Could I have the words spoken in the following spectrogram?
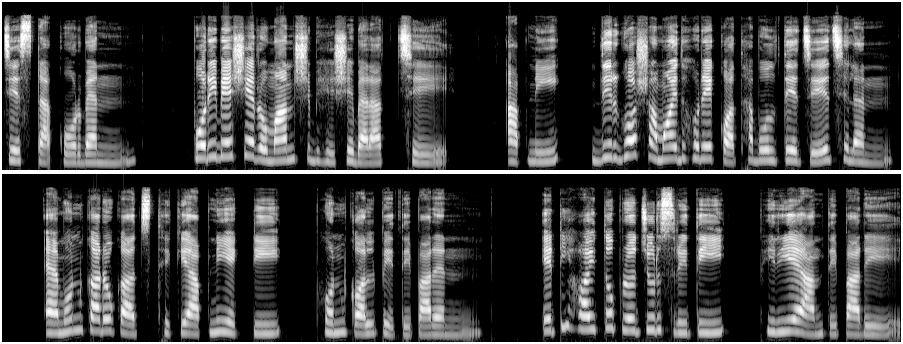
চেষ্টা করবেন। পরিবেশে রোমান্স ভেসে বেড়াচ্ছে। আপনি দীর্ঘ সময় ধরে কথা বলতে চেয়েছিলেন। এমন কারও কাছ থেকে আপনি একটি ফোন কল পেতে পারেন। এটি হয়তো প্রচুর স্মৃতি ফিরিয়ে আনতে পারে।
